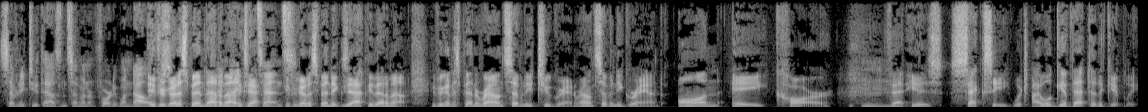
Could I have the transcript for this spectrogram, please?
Seventy-two thousand seven hundred forty-one dollars. if you're going to spend that amount exactly, cents. if you're going to spend exactly that amount, if you're going to spend around seventy-two grand, around seventy grand on a car Mm-hmm. that is sexy, which I will give that to the Ghibli.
